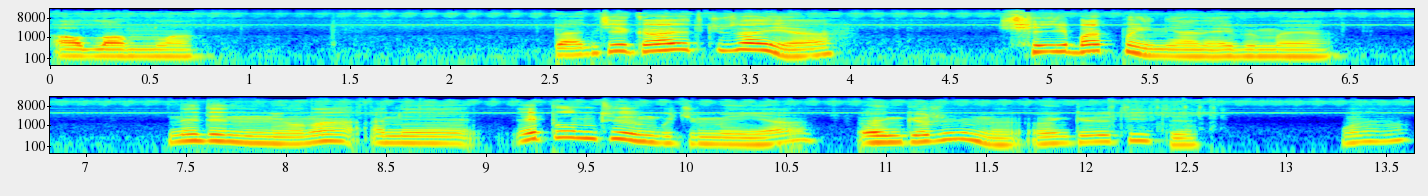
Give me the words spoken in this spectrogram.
avlanma. Bence gayet güzel ya. Şeyi bakmayın yani Evrima'ya. Ne deniliyor ona? Hani hep unutuyorum bu cümleyi ya. Öngörür mü? Öngörü değildi. O ne lan?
